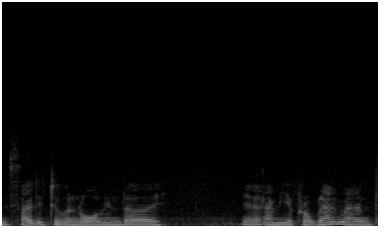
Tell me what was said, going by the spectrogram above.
decided to enroll in the uh, MBA program and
